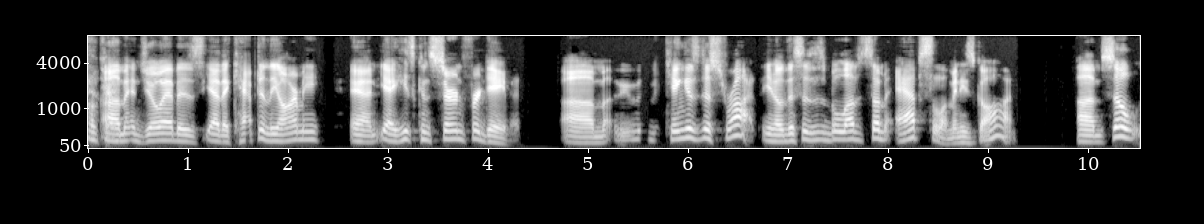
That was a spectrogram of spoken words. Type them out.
Okay. um, and Joab is yeah the captain of the army, and yeah he's concerned for David. Um, the king is distraught. You know, this is his beloved son Absalom, and he's gone. Um, so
